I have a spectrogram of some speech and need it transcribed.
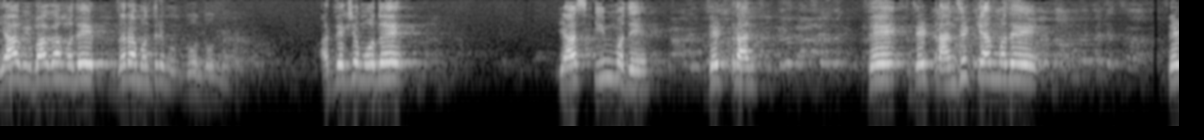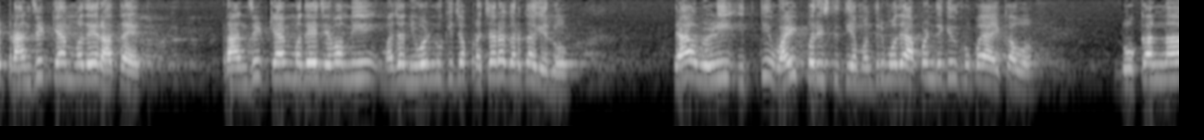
या विभागामध्ये जरा मंत्री दोन दोन मिनिट. अध्यक्ष महोदय या स्कीममध्ये जे ट्रान्स जे जे ट्रान्झिट कॅम्पमध्ये जे ट्रान्झिट कॅम्पमध्ये राहत आहेत ट्रान्झिट कॅम्पमध्ये जेव्हा मी माझ्या निवडणुकीच्या प्रचाराकरता गेलो त्यावेळी इतकी वाईट परिस्थिती आहे. मंत्री मोदी आपण देखील कृपया ऐकावं. लोकांना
